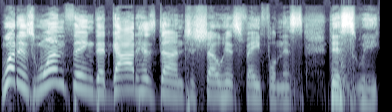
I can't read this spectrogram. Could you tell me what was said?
What is one thing that God has done to show his faithfulness this week?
